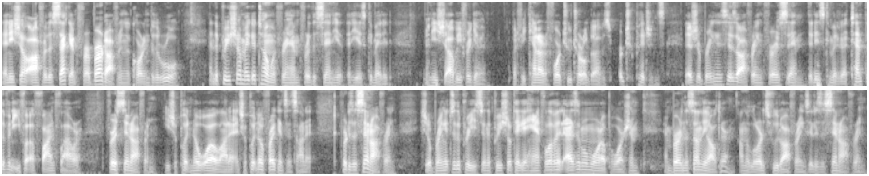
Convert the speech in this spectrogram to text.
Then he shall offer the second for a burnt offering according to the rule. And the priest shall make atonement for him for the sin that he has committed, and he shall be forgiven. But if he cannot afford two turtle doves or two pigeons, they shall bring as his offering for a sin that he has committed a tenth of an ephah of fine flour for a sin offering. He shall put no oil on it, and shall put no frankincense on it, for it is a sin offering. He shall bring it to the priest, and the priest shall take a handful of it as a memorial portion, and burn this on the altar, on the Lord's food offerings. It is a sin offering.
